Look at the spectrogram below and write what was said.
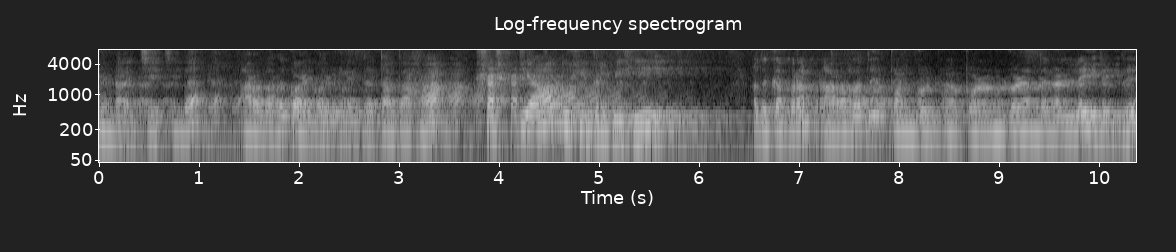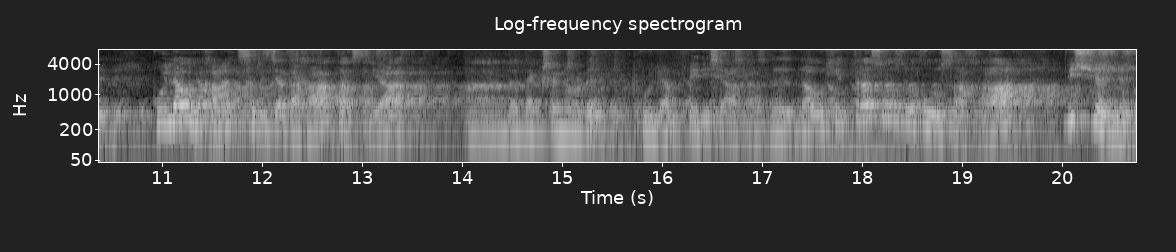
ഉണ്ടാച്ച് ഇത് അറുപത് കുഴന്തകളിലേത് തതഹ ഷഷ്ട്യാ ദുഹിതൃഭിഹി அதுக்கப்புறம் அறுபது பொன்கு பொன்குழந்தைகள்ல இருந்து குலௌகான் சிருஜதா தஸ்ய அந்த தக்ஷனோடு குலம் பெரிசாகிறது ദൗഹിത്ര സുഹൂസഹ വിശ്വരൂപ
